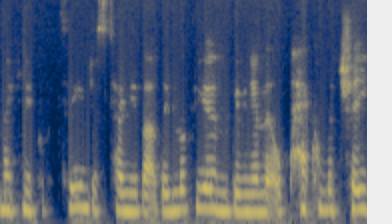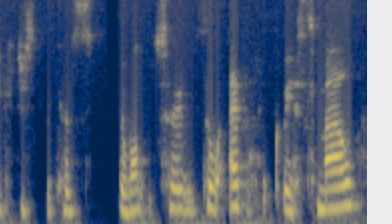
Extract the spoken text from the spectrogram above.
making a cup of tea and just telling you that they love you and giving you a little peck on the cheek just because they want to. So whatever it could be a smell,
